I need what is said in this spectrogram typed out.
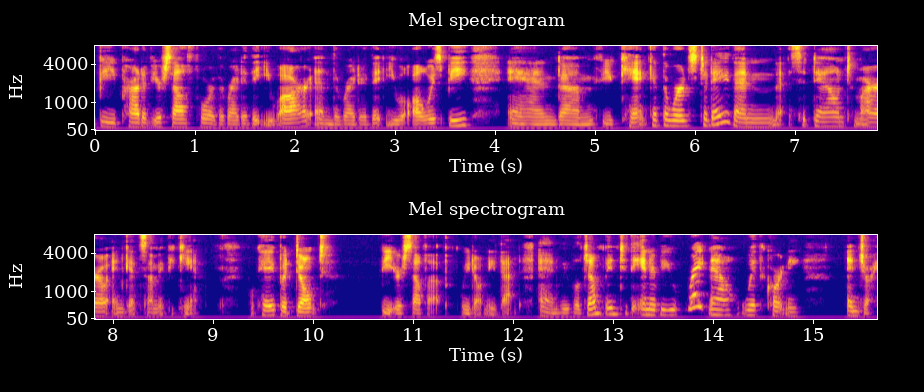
be proud of yourself for the writer that you are and the writer that you will always be. And um, if you can't get the words today, then sit down tomorrow and get some if you can. Okay, but don't beat yourself up. We don't need that. And we will jump into the interview right now with Courtney. Enjoy.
